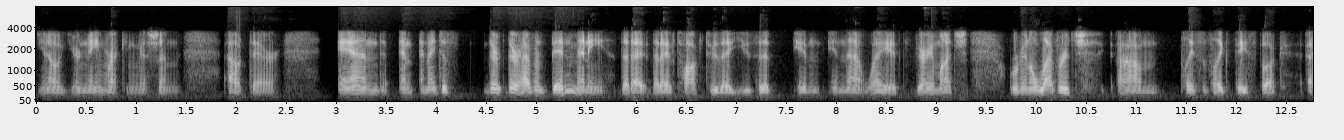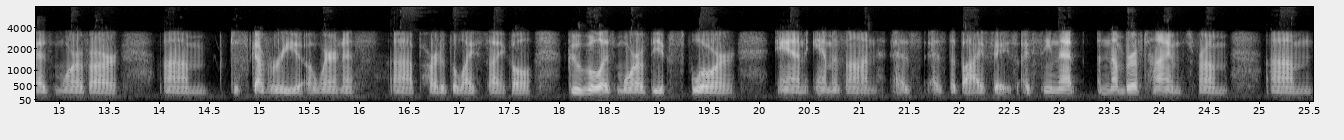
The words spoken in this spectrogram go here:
you know your name recognition out there? And and and I just there there haven't been many that I that I've talked to that use it in in that way. It's very much we're going to leverage um, places like Facebook as more of our um, discovery awareness uh, part of the life cycle. Google as more of the explore, and Amazon as as the buy phase. I've seen that a number of times from um,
